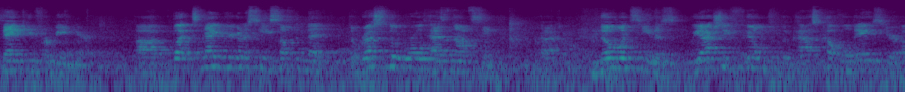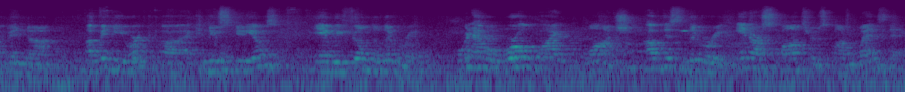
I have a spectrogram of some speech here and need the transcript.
thank you for being here. Uh, but tonight we're going to see something that the rest of the world has not seen. Okay? No one's seen this. We actually filmed for the past couple days here up in uh, up in New York uh, at Canoe Studios, and we filmed a livery. We're going to have a worldwide launch of this livery in our sponsors on Wednesday.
